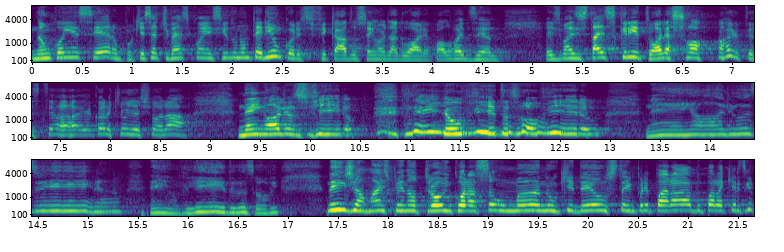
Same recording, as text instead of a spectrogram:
não conheceram, porque se a tivesse conhecido, não teriam crucificado o Senhor da glória. Paulo vai dizendo. Eles, mas está escrito, olha só, ai, texto, ai, agora que eu ia chorar. Nem olhos viram, nem ouvidos ouviram, nem olhos viram, nem ouvidos ouviram, nem jamais penetrou em coração humano o que Deus tem preparado para aqueles que.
